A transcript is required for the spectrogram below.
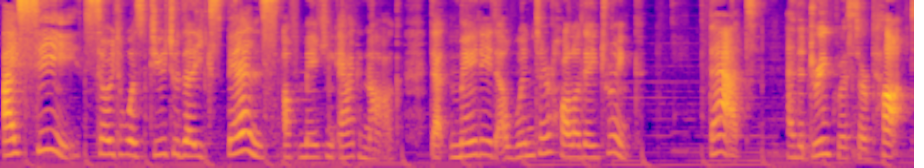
I see. So it was due to the expense of making eggnog that made it a winter holiday drink. That, and the drink was served hot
